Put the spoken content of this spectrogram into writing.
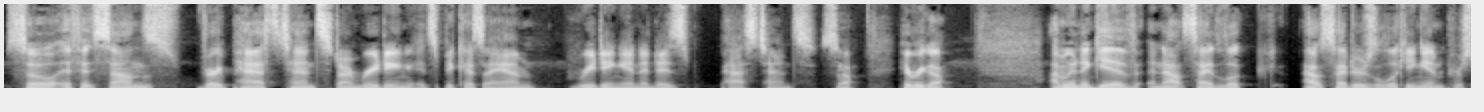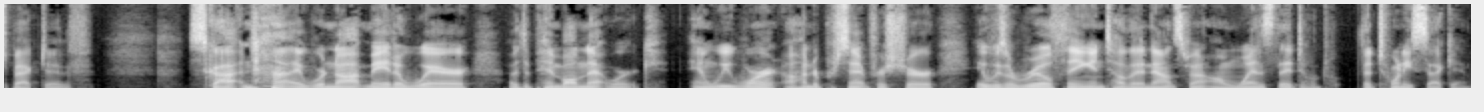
so if it sounds very past tense and I'm reading, it's because I am reading and it is past tense. So here we go. I'm going to give an outside look, outsiders looking in perspective. Scott and I were not made aware of the Pinball Network, and we weren't 100% for sure it was a real thing until the announcement on Wednesday, the 22nd.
